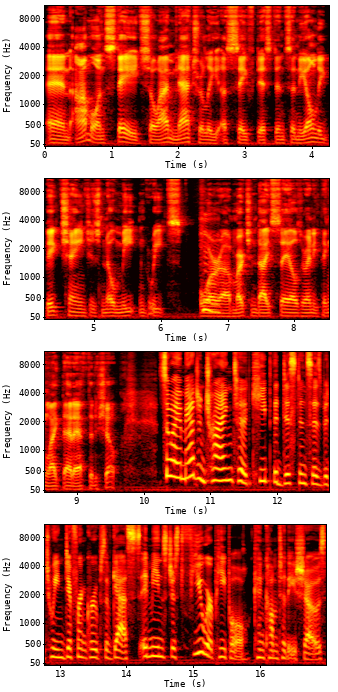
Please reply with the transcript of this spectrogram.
And I'm on stage, so I'm naturally a safe distance. And the only big change is no meet and greets or uh, merchandise sales or anything like that after the show. So I imagine trying to keep the distances between different groups of guests, it means just fewer people can come to these shows.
